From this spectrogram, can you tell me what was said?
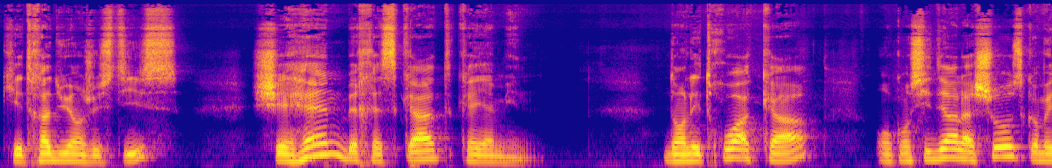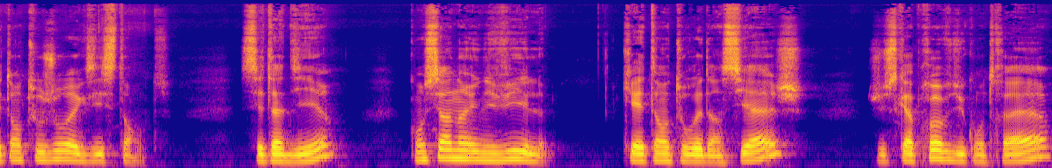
qui est traduit en justice, Shehen Becheskat Kayamin. Dans les trois cas, on considère la chose comme étant toujours existante. C'est-à-dire, concernant une ville qui été entourée d'un siège, Jusqu'à preuve du contraire,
